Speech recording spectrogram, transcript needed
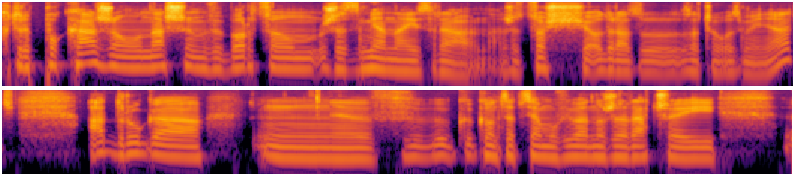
które pokażą naszym wyborcom, że zmiana jest realna, że coś się od razu zaczęło zmieniać. A druga koncepcja mówiła, no, że raczej e,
